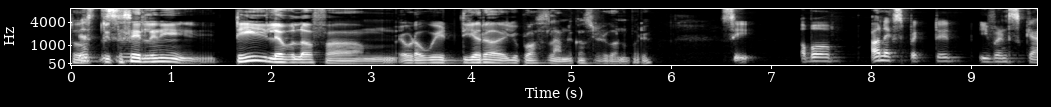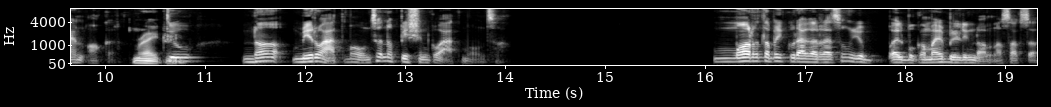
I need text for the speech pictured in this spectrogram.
सो त्यसैले नि त्यही लेभल अफ एउटा वेट दिएर यो प्रोसेसलाई हामीले कन्सिडर गर्नु पऱ्यो See, अब unexpected events can occur right त्यो न मेरो हातमा हुन्छ न पेसेन्टको हातमा हुन्छ। म र तपाईँ कुरा गरिरहेको छौँ यो अहिले भूकम्प आयो बिल्डिङ ढल्न सक्छ।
